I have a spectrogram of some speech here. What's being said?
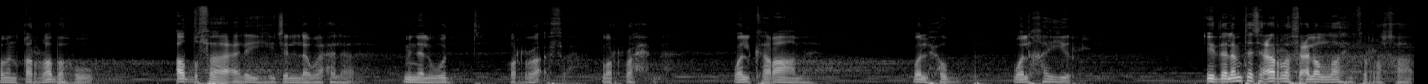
ومن قربه أضفى عليه جل وعلا من الود والرأفة. والرحمة والكرامة والحب والخير. إذا لم تتعرف على الله في الرخاء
